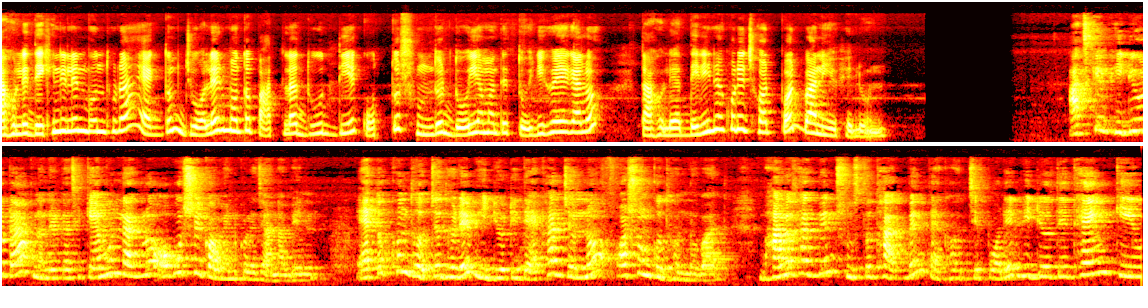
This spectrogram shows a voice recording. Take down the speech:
তাহলে দেখে নিলেন বন্ধুরা, একদম জলের মতো পাতলা দুধ দিয়ে কত সুন্দর দই আমাদের তৈরি হয়ে গেল। তাহলে আর দেরি না করে ঝটপট বানিয়ে ফেলুন। আজকের ভিডিওটা আপনাদের কাছে কেমন লাগল অবশ্যই কমেন্ট করে জানাবেন। এতক্ষণ ধৈর্য ধরে ভিডিওটি দেখার জন্য অসংখ্য ধন্যবাদ। ভালো থাকবেন, সুস্থ থাকবেন, দেখা হচ্ছে পরের ভিডিওতে। Thank you.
